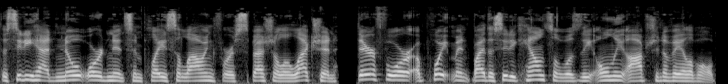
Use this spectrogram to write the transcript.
The city had no ordinance in place allowing for a special election. Therefore, appointment by the city council was the only option available.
